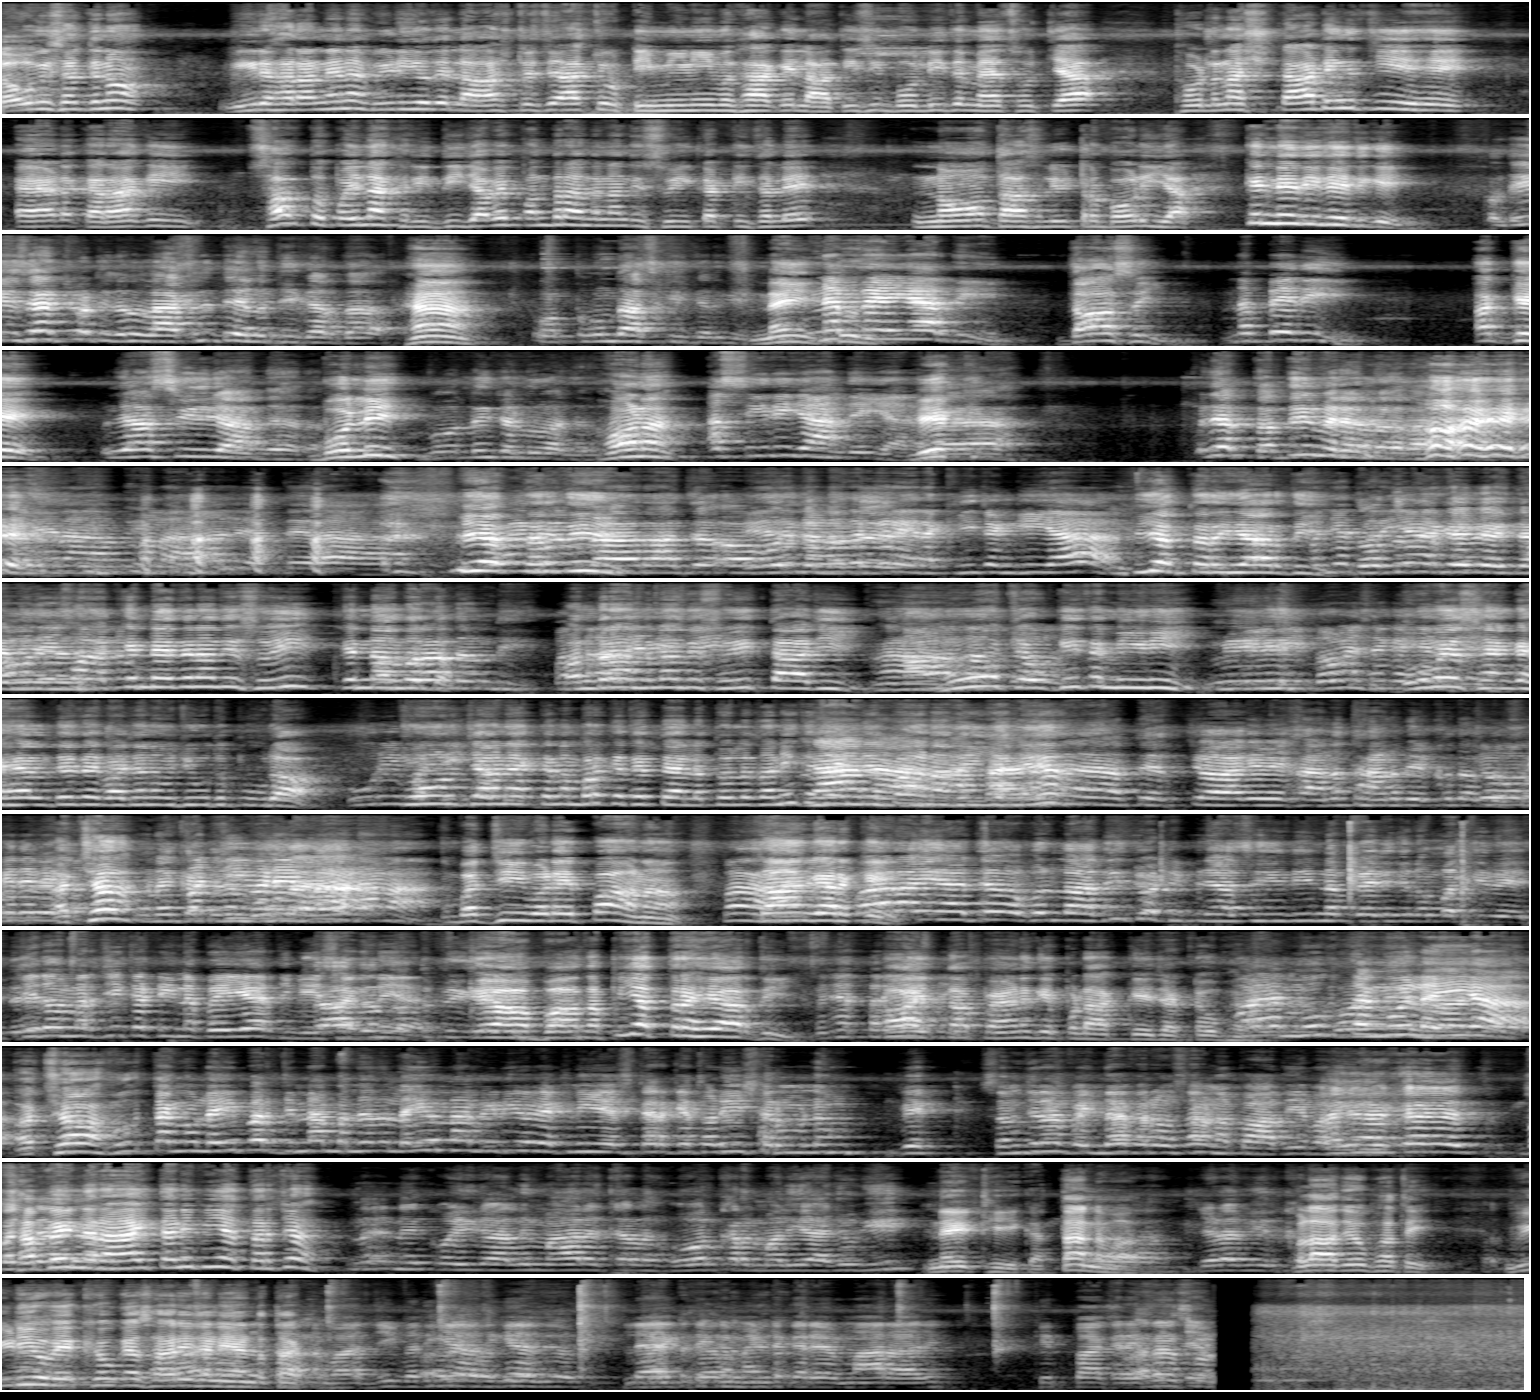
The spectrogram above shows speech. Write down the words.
ਲਓ ਵੀ ਸੱਜਣੋ ਵੀਰ ਹਰਾਂ ਨੇ ਨਾ ਵੀਡੀਓ ਦੇ ਲਾਸਟ 'ਚ ਆ ਝੋਟੀ ਮੀਣੀ ਵਿਖਾ ਕੇ ਲਾਤੀ ਸੀ ਬੋਲੀ ਤੇ ਮੈਂ ਸੋਚਿਆ ਤੁਹਾਡੇ ਨਾਲ ਸਟਾਰਟਿੰਗ 'ਚ ਹੀ ਇਹ ਐਡ ਕਰਾਂ ਕਿ ਸਭ ਤੋਂ ਪਹਿਲਾਂ ਖਰੀਦੀ ਜਾਵੇ 15 ਦਿਨਾਂ ਦੀ ਸੂਈ ਕੱਟੀ ਥੱਲੇ 9-10 ਲੀਟਰ ਬੌਲੀ ਆ ਕਿੰਨੇ ਦੀ ਦੇ ਦਈਏ? ਕੁਲਦੀਪ ਸਿੰਘ ਝੋਟੀ ਦਾ ਲੱਖ ਦੀ ਦੇਣ ਦੀ ਕਰਦਾ। ਹਾਂ। ਹੁਣ ਤੂੰ ਦੱਸ ਕੀ ਕਰੀਏ? ਨਹੀਂ ਤੂੰ 90000 ਦੀ। 10 ਹੀ। 90 ਦੀ। ਅੱਗੇ। 85 ਜਾਣਦੇ ਆ। ਬੋਲੀ। ਬੋਲੀ ਚੱਲੂ ਅੱਜ। ਹੁਣ। 80 ਦੀ ਜਾਣਦੇ ਯਾਰ। ਵੇਖ। 75 ਦੀ ਮੇਰੇ ਨਾਲ ਓਏ। ਤੇਰਾ ਭਲਾ ਜੇ। ਤੇਰਾ 75 ਦੀ। ਇਹ ਉਹ ਤਾਂ ਉਹਦੇ ਘਰੇ ਰੱਖੀ ਚੰਗੀ ਆ। 75000 ਦੀ। ਦੁੱਧ ਪੀ ਕੇ ਵੇਚ ਜਾਣੀ ਇਹਨਾਂ ਕਿੰਨੇ ਦਿਨਾਂ ਦੀ ਸੂਈ? ਕਿੰਨਾ ਦੁੱਧ? 15 ਦਿਨ ਦੀ। 15 ਦਿਨਾਂ ਦੀ ਸੂਈ ਤਾਜੀ। ਮੂੰਹ ਚੌਕੀ ਤੇ ਮੀਣੀ। ਮਿਲੀ ਦੋਵੇਂ ਸਿੰਘ ਦੋਵੇਂ ਸਿੰਘ ਹਿਲਦੇ ਤੇ ਵਜਨ ਵਜੂਦ ਪੂਰਾ। ਪੂਰੀ ਚੋਣ ਵੱਡੀ ਚਾਣ ਇੱਕ ਨੰਬਰ ਕਿਤੇ ਤਿਲ ਤੁਲ ਤਾਂ ਨਹੀਂ ਕਿਤੇ ਇੰਨੇ ਭਾਣਾ ਦੇਈ ਜਾਂਦੇ ਆ। ਤੇ ਚਾ ਕੇ ਵੇਖਾਂ ਨਾ ਥਾਣ ਵੇਖੋ ਤਾਂ ਦੇ ਵਿੱਚ ਅੱਛਾ। ਉਹਨੇ ਪੱਚੀ ਬੜੇ ਲਾਇਆ। ਭਾਣਾ ਵੱਜੀ ਬੜੇ ਭਾਣਾ। ਤਾਂ ਕਰਕੇ। ਹੀ ਅੱਜ ਉਹ ਲਾਦੀ ਝੋਟੀ 85 ਦੀ 90 ਦੀ ਜਦੋਂ ਮਰਜ਼ੀ ਵੇਚ ਦੇ। ਜਦੋਂ ਮਰਜ਼ੀ ਕੱਟੀ 90000 ਦੀ ਵੇਚ ਸਕਦੇ ਆ। ਦੁੱਧ ਪੀ ਕੀ ਕੇ ਬਾਤ ਆ 75000 ਦੀ। 75,000 ਅੱਜ ਤਾਂ ਪੈਣਗੇ ਪੜਾਕੇ ਜੱਟੋ ਫਿਰ। ਓਏ ਮੁਕਤ ਨੂੰ ਲਈ ਆ। ਅੱਛਾ। ਮੁਕਤ ਨੂੰ ਲਈ ਪਰ ਜਿੰਨਾ ਬੰਦੇ ਨੂੰ ਲਈ ਉਹਨਾਂ ਵੀਡੀਓ ਵੇਖਣੀ ਇਸ ਕਰਕੇ ਥੋੜੀ ਸ਼ਰਮ ਨੂੰ ਵੇਖ ਸਮਝਣਾ ਪੈਂਦਾ ਫਿਰ ਉਸ ਹਿਸਾਬ ਨਾਲ ਪਾ ਦਈਏ ਬੱਚਾ- ਸਭੇ ਨਾਰਾਜ਼ ਤਾਂ ਨਹੀਂ 75 ਚ? ਨਹੀਂ ਨਹੀਂ ਕੋਈ ਗੱਲ ਨਹੀਂ ਮਾਰ ਚੱਲ ਹੋਰ ਕਰਮ ਵਾਲੀ ਆ ਜੂਗੀ ਨਹੀਂ ਠੀਕ ਆ ਧੰਨਵਾਦ। ਜਿਹੜਾ ਵੀਰ ਬੁਲਾ ਦਿਓ ਫਤਿਹ। ਵੀਡੀਓ ਵੇਖਿਓਗੇ ਸਾਰੇ ਜਣੇ ਐਂਡ ਤੱਕ। ਧੰਨਵਾਦ ਜੀ ਵਧੀਆ ਵਧੀਆ। ਲਾਈਕ ਤੇ ਕਮੈਂਟ ਕਰਿਓ ਮਹਾਰਾਜ। ਕਿਰਪਾ ਕਰੇ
